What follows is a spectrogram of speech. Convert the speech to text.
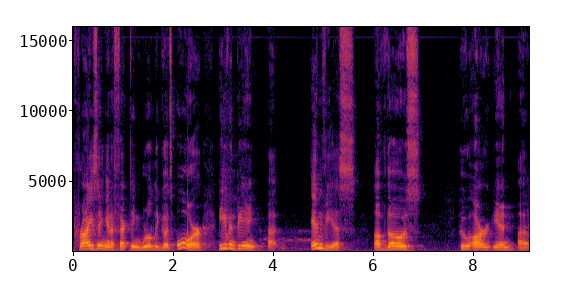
prizing and affecting worldly goods, or even being uh, envious of those who are in a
